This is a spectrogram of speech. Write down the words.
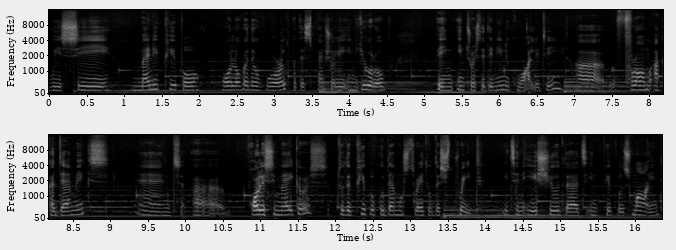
We see many people all over the world, but especially in Europe, being interested in inequality, uh, from academics and uh, policymakers to the people who demonstrate on the street. It's an issue that's in people's mind.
